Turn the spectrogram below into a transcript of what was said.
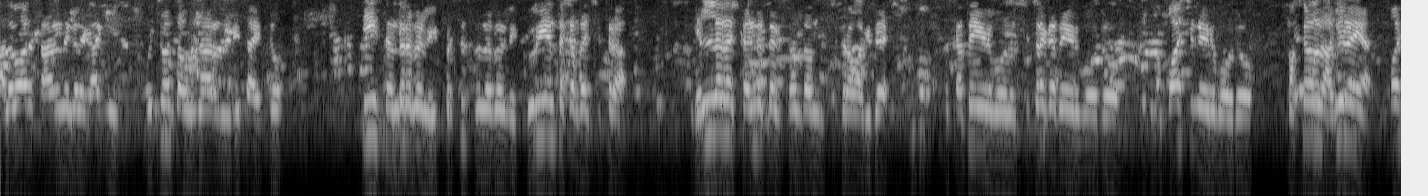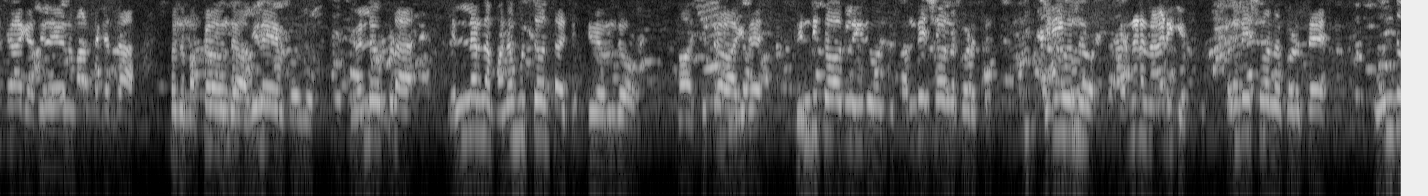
ಹಲವಾರು ಕಾರಣಗಳಿಗಾಗಿ ಮುಚ್ಚುವಂಥ ಹುನ್ನಾರ ನಡೀತಾ ಇತ್ತು. ಈ ಸಂದರ್ಭದಲ್ಲಿ ಪ್ರಸ್ತುತ ಸಂದರ್ಭದಲ್ಲಿ ಗುರಿ ಅಂತಕ್ಕಂಥ ಚಿತ್ರ ಎಲ್ಲರ ಕಣ್ಣು ತೆಗೆಸುವಂತ ಒಂದು ಚಿತ್ರವಾಗಿದೆ. ಕತೆ ಇರ್ಬೋದು ಚಿತ್ರಕಥೆ ಇರ್ಬೋದು, ಸಂಭಾಷಣೆ ಇರ್ಬೋದು, ಮಕ್ಕಳ ಒಂದು ಅಭಿನಯ, ತುಂಬಾ ಚೆನ್ನಾಗಿ ಅಭಿನಯವನ್ನು ಮಾಡ್ತಕ್ಕಂಥ ಒಂದು ಮಕ್ಕಳ ಒಂದು ಅಭಿನಯ ಇರ್ಬೋದು. ಇವೆಲ್ಲವೂ ಕೂಡ ಎಲ್ಲರನ್ನ ಮನಮುಟ್ಟುವಂತ ಒಂದು ಚಿತ್ರವಾಗಿದೆ. ಖಂಡಿತವಾಗ್ಲೂ ಇದು ಒಂದು ಸಂದೇಶವನ್ನು ಕೊಡುತ್ತೆ. ಇಡೀ ಒಂದು ಕನ್ನಡ ನಾಡಿಗೆ ಸಂದೇಶವನ್ನು ಕೊಡುತ್ತೆ. ಒಂದು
